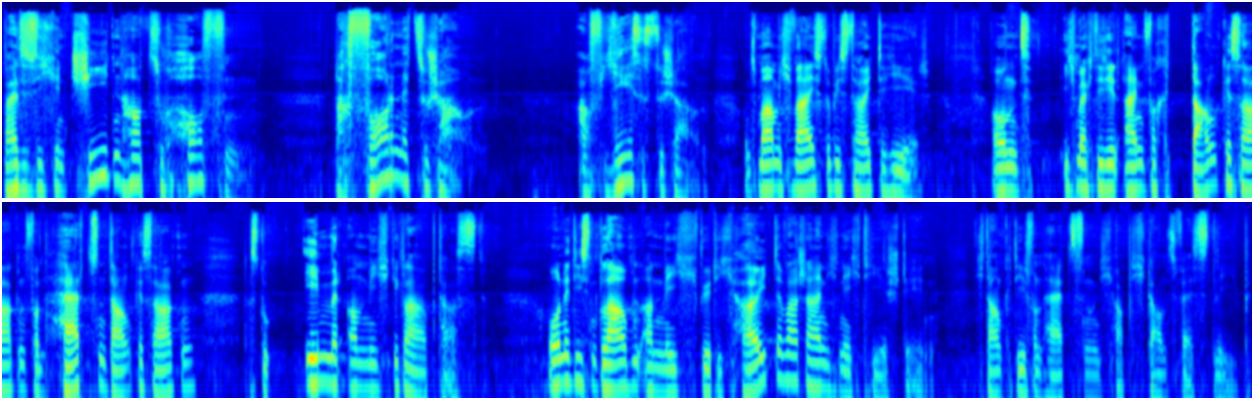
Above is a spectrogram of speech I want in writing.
Weil sie sich entschieden hat zu hoffen, nach vorne zu schauen, auf Jesus zu schauen. Und Mom, ich weiß, du bist heute hier. Und ich möchte dir einfach Danke sagen, von Herzen Danke sagen, dass du immer an mich geglaubt hast. Ohne diesen Glauben an mich würde ich heute wahrscheinlich nicht hier stehen. Ich danke dir von Herzen und ich habe dich ganz fest lieb.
